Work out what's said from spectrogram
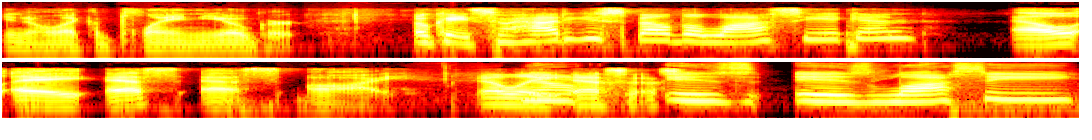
you know like a plain yogurt. Okay. So how do you spell the lassi again? L A S S I. L A Now, S S. Is is lassi?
